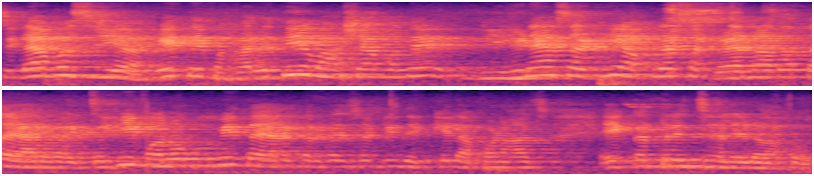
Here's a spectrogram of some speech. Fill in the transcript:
सिलेबस जी आहे ते भारतीय भाषामध्ये लिहिण्यासाठी आपल्या सगळ्यांना आता तयार व्हायचं. ही मनोभूमी तयार करण्यासाठी देखील आपण आज एकत्रित झालेलो आहोत.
